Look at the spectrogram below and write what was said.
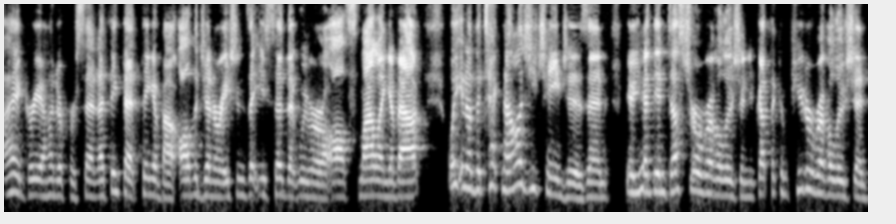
I agree 100%. I think that thing about all the generations that you said that we were all smiling about, well, you know, the technology changes and, you know, you had the industrial revolution, you've got the computer revolution,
